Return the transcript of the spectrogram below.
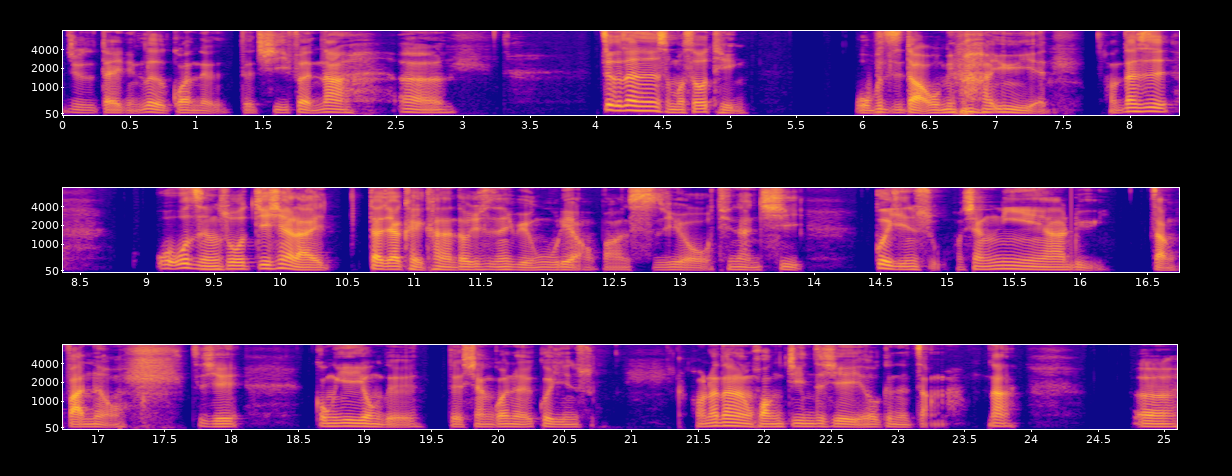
就是带一点乐观的的气氛。那呃，这个战争什么时候停，我不知道，我没办法预言。好，但是我我只能说，接下来大家可以看得到，就是那原物料，包括石油、天然气、贵金属，像镍啊、铝涨翻了哦，这些工业用的的相关的贵金属。好，那当然黄金这些也都跟着涨嘛。那呃。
